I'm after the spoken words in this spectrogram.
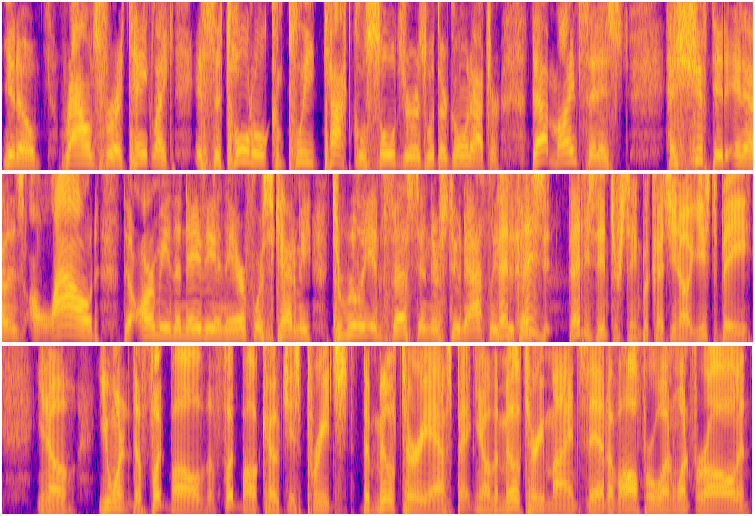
you know, rounds for a tank. Like it's the total, complete tactical soldier is what they're going after. That mindset has has shifted and has allowed the Army, and the Navy, and the Air Force Academy to really invest in their student athletes That, that because is that is interesting because you know it used to be you know you wanted the football the football coaches preached the military aspect you know the military mindset of all for one one for all and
